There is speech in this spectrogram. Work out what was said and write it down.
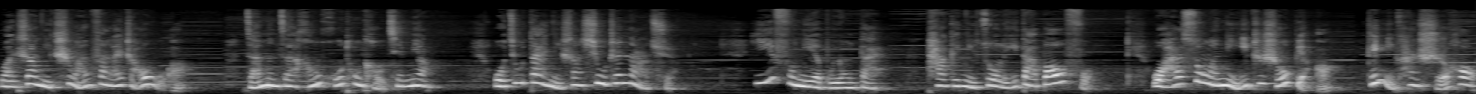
晚上你吃完饭来找我，咱们在横胡同口见面，我就带你上秀珍那儿去。衣服你也不用带，她给你做了一大包袱，我还送了你一只手表。”给你看时候，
